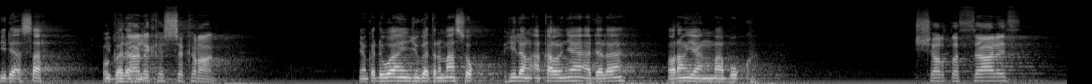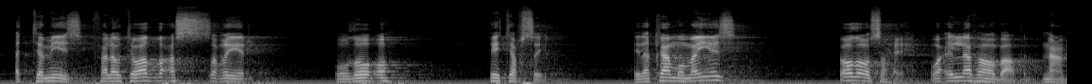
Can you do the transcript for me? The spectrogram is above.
tidak sah ibadahnya. وكذلك السكران Yang kedua yang juga termasuk hilang akalnya adalah orang yang mabuk. الشرط الثالث التمييز فلو توضأ الصغير وضوءه فيه تفصيل إذا كان مميز فوضوءه صحيح وإلا فهو باطل نعم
